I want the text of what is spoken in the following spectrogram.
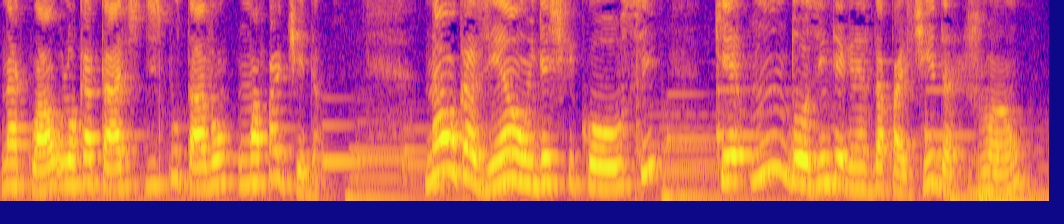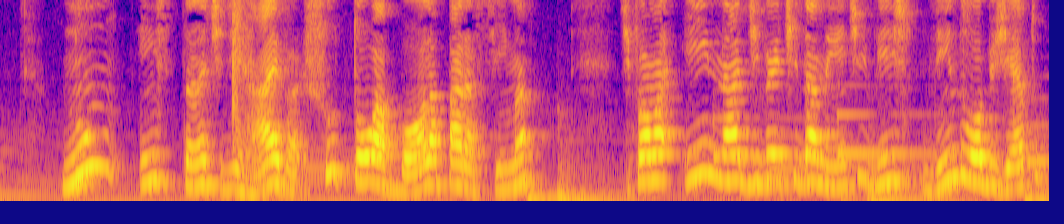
na qual locatários disputavam uma partida. Na ocasião, identificou-se que um dos integrantes da partida, João, num instante de raiva, chutou a bola para cima de forma inadvertidamente, vindo o objeto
